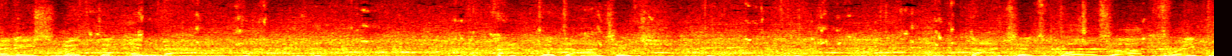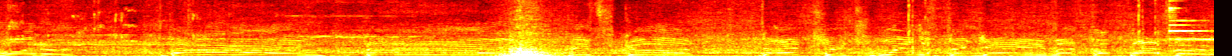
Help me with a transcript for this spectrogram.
Finney Smith to inbound. Back to Doncic. Doncic pulls up, three-pointer. Bang! Bang! It's good! Doncic wins the game at the buzzer!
